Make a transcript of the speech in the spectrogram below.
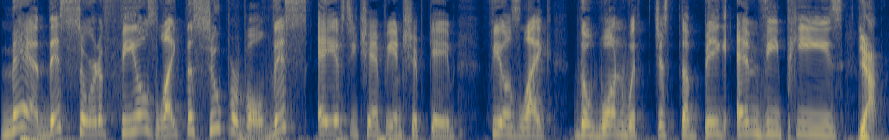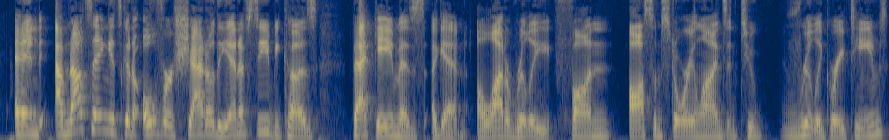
man, this sort of feels like the Super Bowl. This AFC championship game feels like the one with just the big MVPs. yeah. And I'm not saying it's going to overshadow the NFC because that game is, again, a lot of really fun, awesome storylines and two really great teams.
